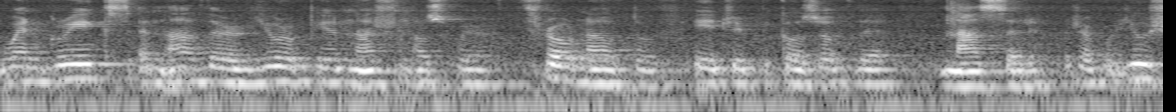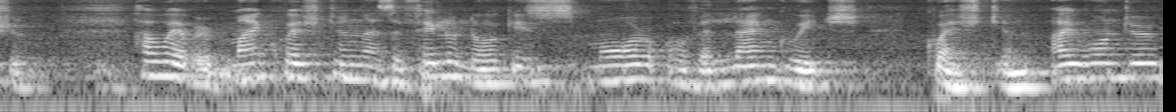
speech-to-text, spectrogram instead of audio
when Greeks and other European nationals were thrown out of Egypt because of the Nasser revolution. However, my question as a philolog is more of a language question. I wonder,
